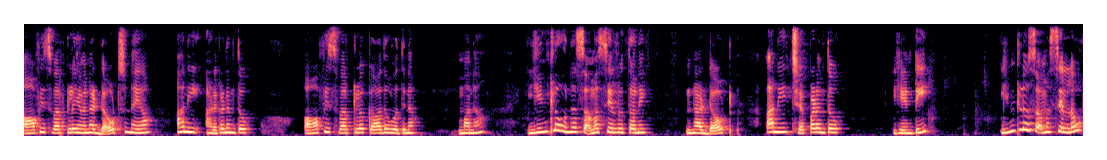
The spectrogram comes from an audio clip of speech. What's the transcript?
ఆఫీస్ వర్క్లో ఏమైనా డౌట్స్ ఉన్నాయా అని అడగడంతో ఆఫీస్ వర్క్లో కాదు వదిన. మన ఇంట్లో ఉన్న సమస్యలతోనే నా డౌట్ అని చెప్పడంతో ఏంటి? ఇంట్లో సమస్యల్లో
